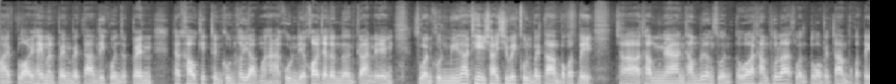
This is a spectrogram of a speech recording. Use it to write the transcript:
มายปล่อยให้มันเป็นไปตามที่ควรจะเป็น ถ้าเขาคิดถึงคุณเขาอยากมาหาคุณเดี๋ยวเขาจะดำเนินการเอง ส่วนคุณมีหน้าที่ใช้ชีวิตคุณไปตามปกติชาทำงานทำเรื่องส่วนตัวทำธุระส่วนตัวไปตามปกติ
